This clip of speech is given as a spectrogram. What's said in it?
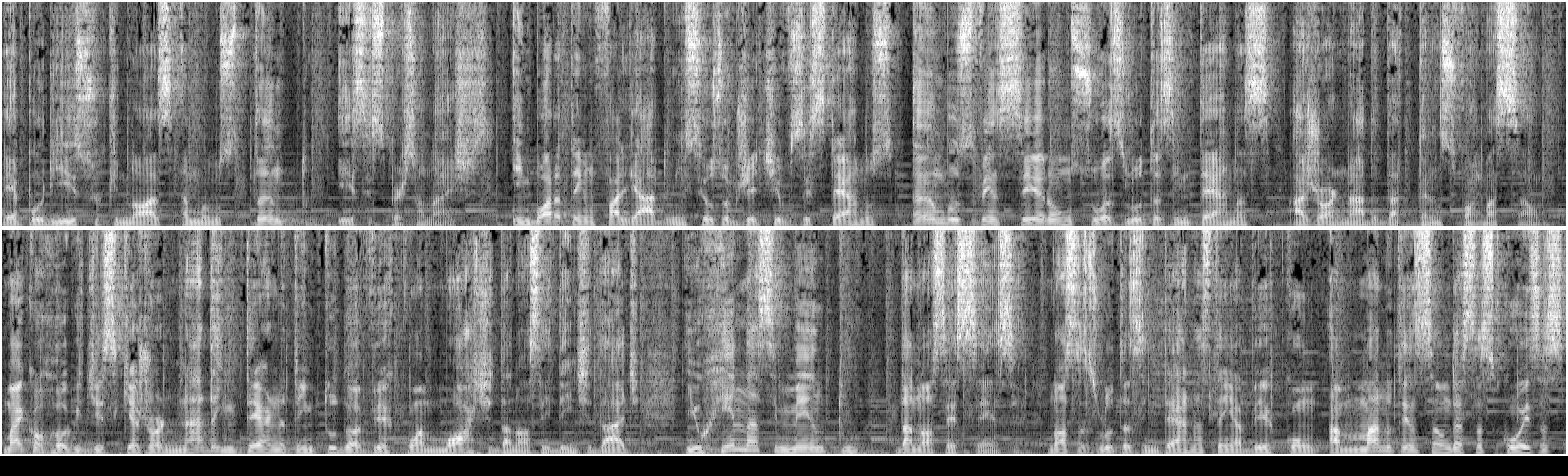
é por isso que nós amamos tanto esses personagens. Embora tenham falhado em seus objetivos externos, ambos venceram suas lutas internas, a jornada da transformação. Michael Hugg disse que a jornada interna tem tudo a ver com a morte da nossa identidade e o renascimento da nossa essência. Nossas lutas internas têm a ver com a manutenção dessas coisas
